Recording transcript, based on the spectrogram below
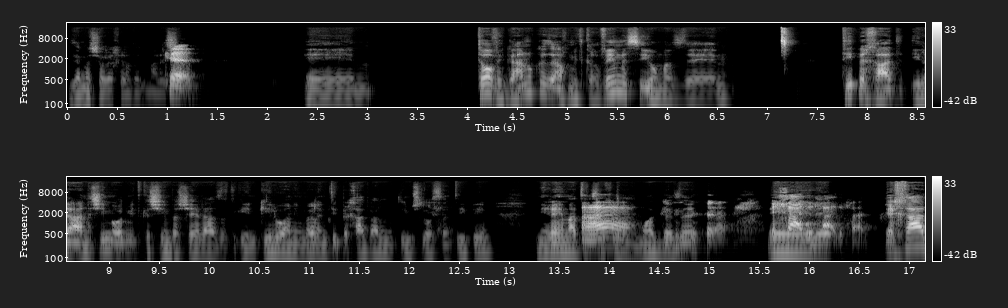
זה מה שהולך להיות עוד מלא כן. אמ, טוב, הגענו כזה, אנחנו מתקרבים לסיום, אז אמ, טיפ אחד, הילה, אנשים מאוד מתקשים בשאלה הזאת, כי כאילו אני אומר להם טיפ אחד ואז נותנים 13 טיפים, נראה אם את תצליחי אה. לעמוד בזה. אחד, אה, אחד, אחד. אחד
